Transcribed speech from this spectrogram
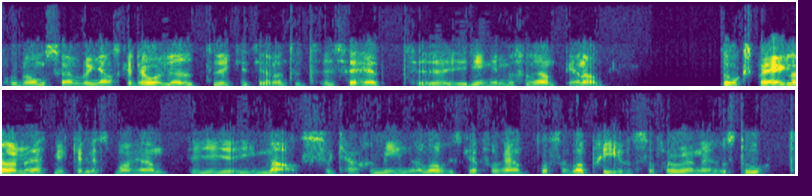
och de ser väl ganska dåliga ut, vilket ju naturligtvis är helt eh, i linje med förväntningarna. Dock speglar de rätt mycket det som har hänt i mars och kanske mindre vad vi ska förvänta oss av april. Så Frågan är hur stort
